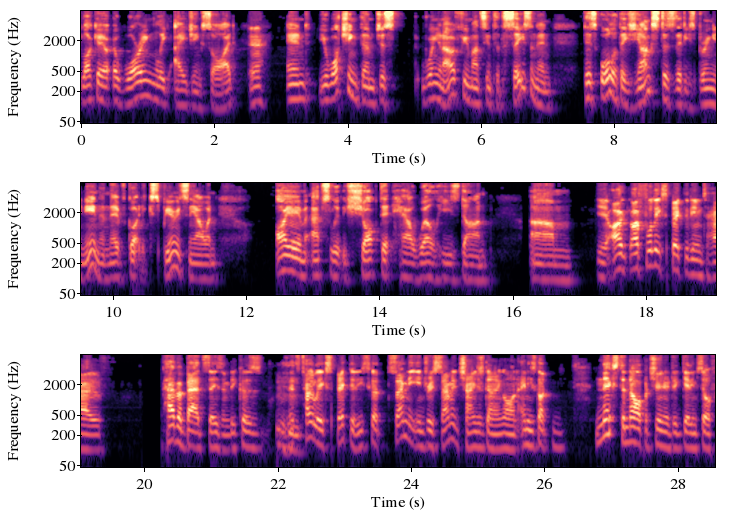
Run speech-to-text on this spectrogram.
like a, a worryingly aging side, Yeah, and you're watching them just, well, you know, a few months into the season, and there's all of these youngsters that he's bringing in, and they've got experience now, and I am absolutely shocked at how well he's done. Um, yeah. I, I fully expected him to have have a bad season because mhm. it's totally expected. He's got so many injuries, so many changes going on, and he's got next to no opportunity to get himself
